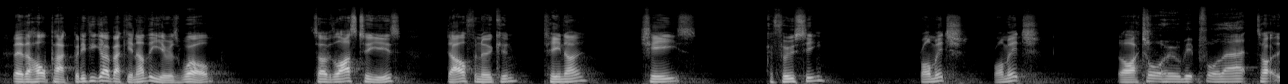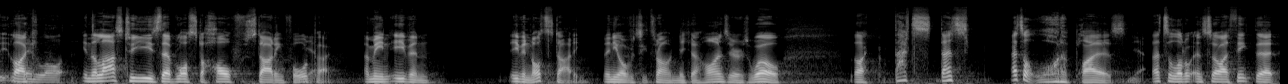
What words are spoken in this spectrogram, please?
they're the whole pack. But if you go back another year as well, so over the last two years, Dale Finucane, Tino, Cheese, Kaufusi, Bromwich, Bromwich, like, Toru a bit before that. like been a lot. in the last two years, they've lost a whole starting forward Yeah. pack. I mean, even even not starting, then you obviously throw in Nicho Hynes there as well. Like that's that's that's a lot of players. Yeah. that's a lot of, and so I think that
